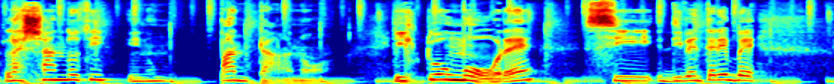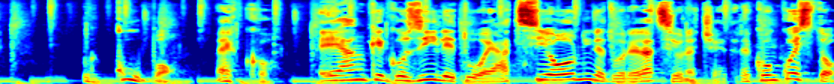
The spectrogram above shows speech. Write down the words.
lasciandoti in un pantano. Il tuo umore si diventerebbe cupo, ecco, e anche così le tue azioni, le tue relazioni, eccetera. Con questo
